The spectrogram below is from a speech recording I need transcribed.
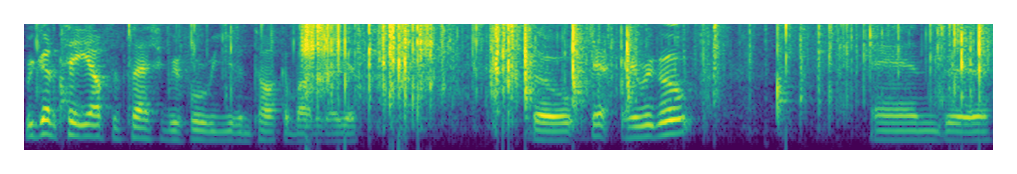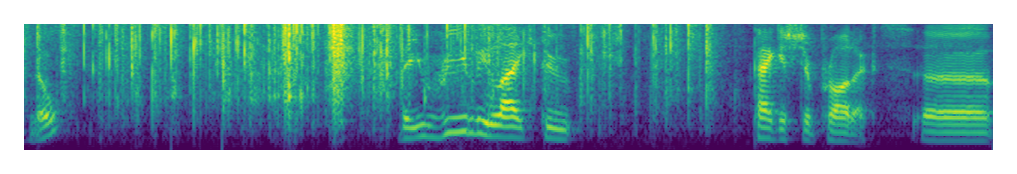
we gotta take off the plastic before we even talk about it, I guess. So yeah, here we go. And uh, no, they really like to package their products. Uh,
